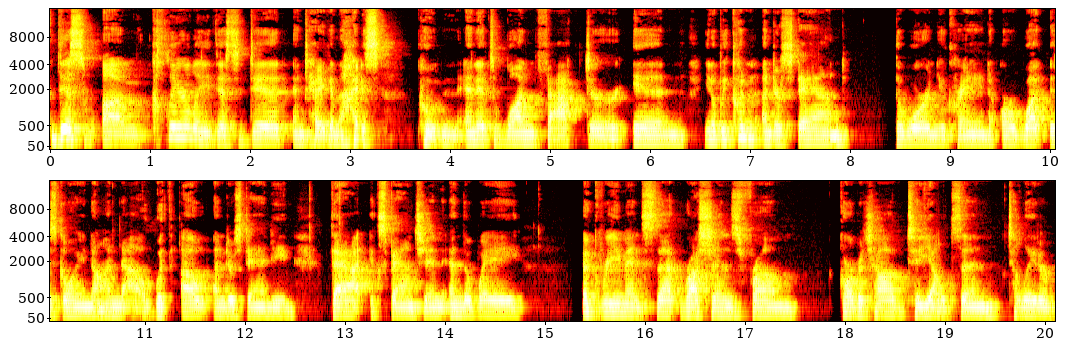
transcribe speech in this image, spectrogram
this um, clearly this did antagonize Putin, and it's one factor in you know we couldn't understand the war in Ukraine or what is going on now without understanding that expansion and the way agreements that Russians from Gorbachev to Yeltsin to later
